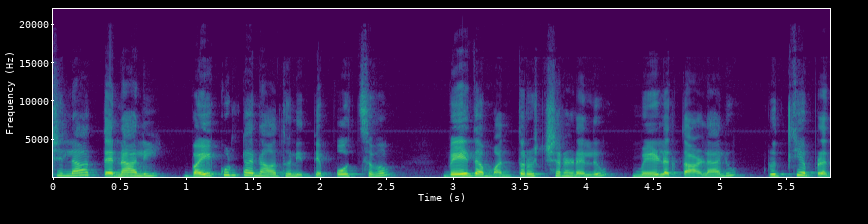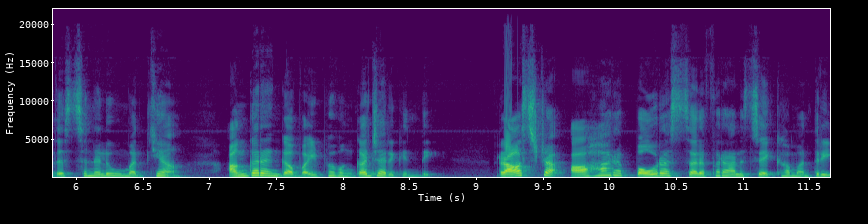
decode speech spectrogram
జిల్లా తెనాలి వైకుంఠనాథుని తెప్పోత్సవం వేద మంత్రోచ్చరణలు మేళతాళాలు నృత్య ప్రదర్శనలు మధ్య అంగరంగ వైభవంగా జరిగింది. రాష్ట్ర ఆహార పౌర సరఫరాల శాఖ మంత్రి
